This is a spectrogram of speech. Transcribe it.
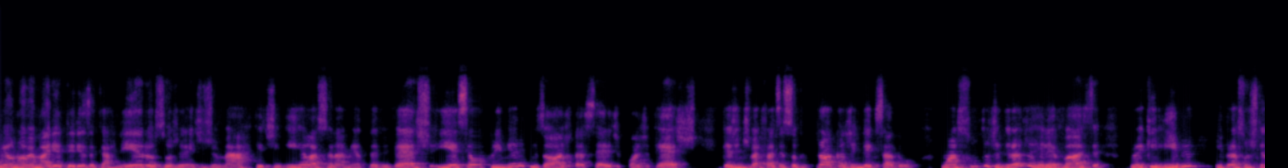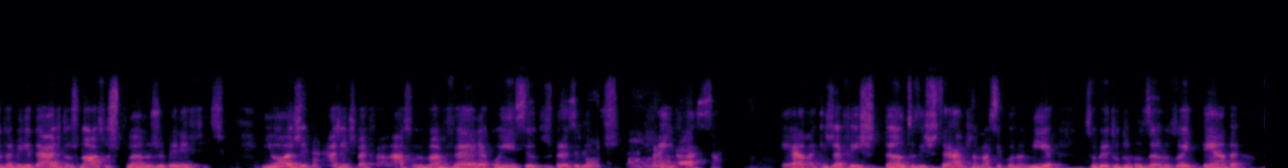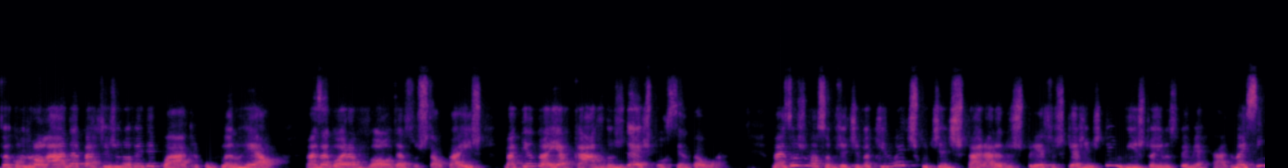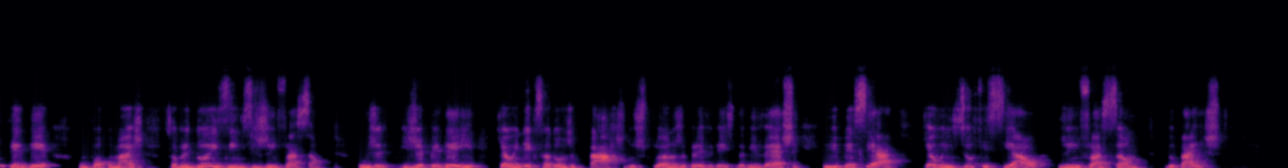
Meu nome é Maria Tereza Carneiro, eu sou gerente de marketing e relacionamento da Vivest e esse é o primeiro episódio da série de podcasts que a gente vai fazer sobre troca de indexador, um assunto de grande relevância para o equilíbrio e para a sustentabilidade dos nossos planos de benefício. E hoje a gente vai falar sobre uma velha conhecida dos brasileiros, a inflação. Ela, que já fez tantos estragos na nossa economia, sobretudo nos anos 80, foi controlada a partir de 94, com o Plano Real mas agora volta a assustar o país, batendo aí a casa dos 10% ao ano. Mas hoje o nosso objetivo aqui não é discutir a disparada dos preços que a gente tem visto aí no supermercado, mas sim entender um pouco mais sobre dois índices de inflação. O IGPDI, que é o indexador de parte dos planos de previdência da Viveste, e o IPCA, que é o índice oficial de inflação do país.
